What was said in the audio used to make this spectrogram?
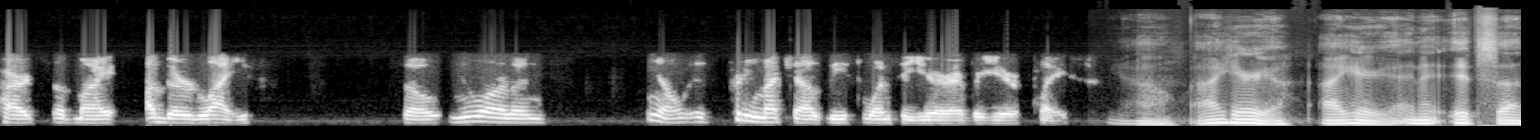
parts of my other life. So New Orleans, you know, is pretty much at least once a year, every year place. Yeah, I hear you. I hear you, and it, it's uh,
